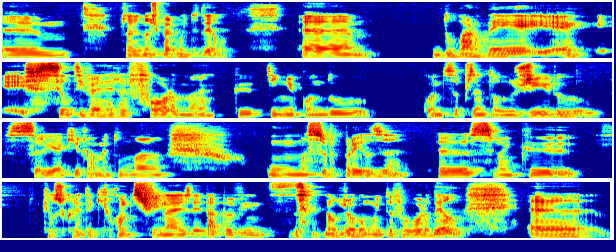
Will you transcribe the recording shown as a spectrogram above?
Um, portanto, não espero muito dele. Um, do Bardet, é, é, se ele tiver a forma que tinha quando, quando se apresentou no giro, seria aqui realmente uma, uma surpresa. Uh, se bem que aqueles 40 km finais da etapa 20 não jogam muito a favor dele. Uh,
